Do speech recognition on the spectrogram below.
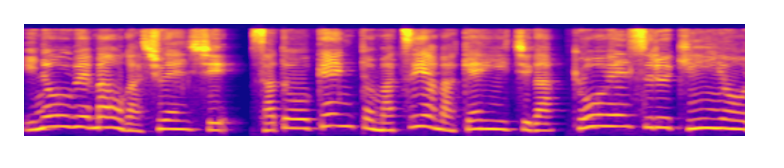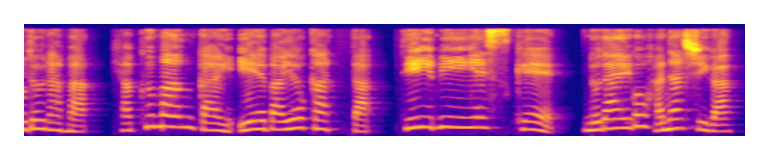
井上真央が主演し、佐藤健と松山健一が共演する金曜ドラマ、100万回言えばよかった TBSK の第5話が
